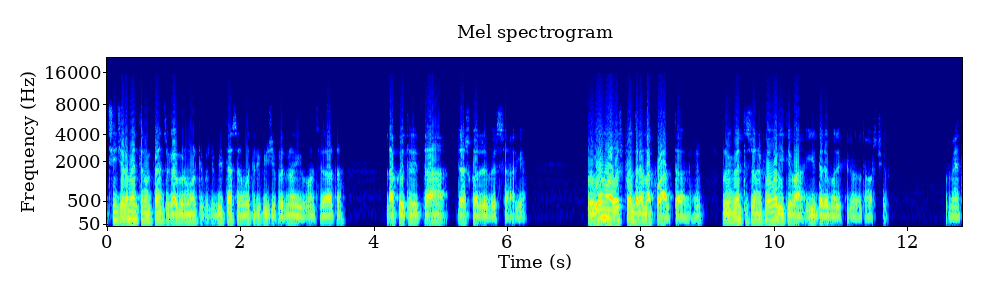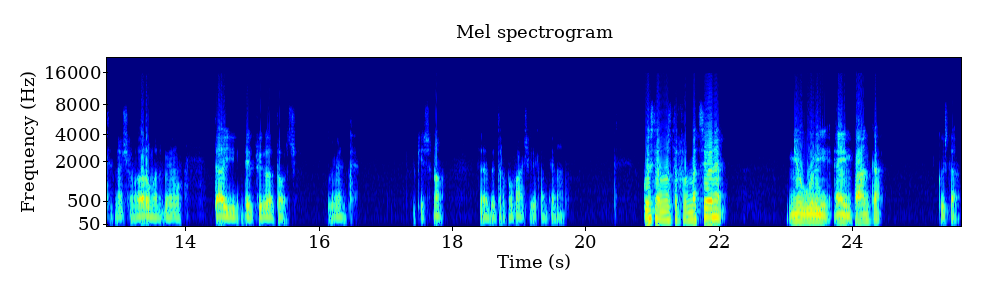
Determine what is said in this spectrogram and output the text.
Sinceramente non penso che abbiano molte possibilità, sarà molto difficile per noi considerata la qualità della squadra avversaria. proviamo a rispondere alla quarta. Probabilmente sono i favoriti, ma io daremo del filo da torcere. Ovviamente noi siamo la Roma, dobbiamo dargli del filo da torcere. Ovviamente. Perché sennò sarebbe troppo facile il campionato. Questa è la nostra formazione. Gnuguri è in panca. Questa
